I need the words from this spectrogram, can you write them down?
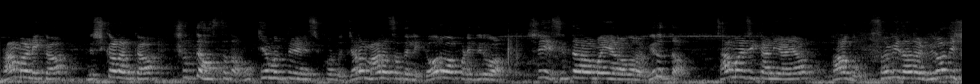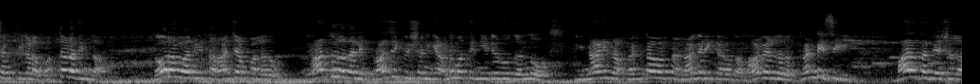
ಪ್ರಾಮಾಣಿಕ, ನಿಷ್ಕಳಂಕ, ಶುದ್ಧ ಹಸ್ತದ ಮುಖ್ಯಮಂತ್ರಿ ಎನಿಸಿಕೊಂಡು ಜನಮಾನಸದಲ್ಲಿ ಗೌರವ ಪಡೆದಿರುವ ಶ್ರೀ ಸಿದ್ದರಾಮಯ್ಯರವರ ವಿರುದ್ಧ ಸಾಮಾಜಿಕ ನ್ಯಾಯ ಹಾಗೂ ಸಂವಿಧಾನ ವಿರೋಧಿ ಶಕ್ತಿಗಳ ಒತ್ತಡದಿಂದ ಗೌರವಾನ್ವಿತ ರಾಜ್ಯಪಾಲರು ಆತುರದಲ್ಲಿ ಪ್ರಾಸಿಕ್ಯೂಷನ್ಗೆ ಅನುಮತಿ ನೀಡಿರುವುದನ್ನು ಈ ನಾಡಿನ ಪ್ರಜ್ಞಾವಂತ ನಾಗರಿಕರಾದ ನಾವೆಲ್ಲರೂ ಖಂಡಿಸಿ ಭಾರತ ದೇಶದ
